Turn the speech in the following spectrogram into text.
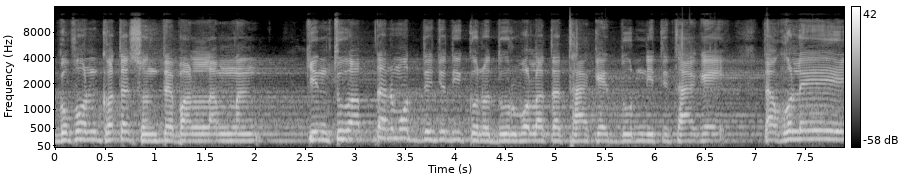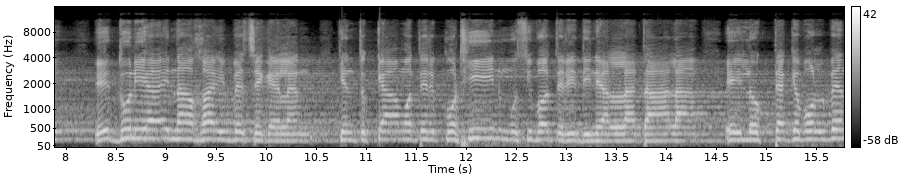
গোপন কথা শুনতে পারলাম না। কিন্তু আপনার মধ্যে যদি কোনো দুর্বলতা থাকে, দুর্নীতি থাকে, তাহলে এই দুনিয়ায় না হয় বেঁচে গেলেন। কিন্তু কেয়ামতের কঠিন মুসিবতের দিনে আল্লাহ তাআলা এই লোকটাকে বলবেন,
